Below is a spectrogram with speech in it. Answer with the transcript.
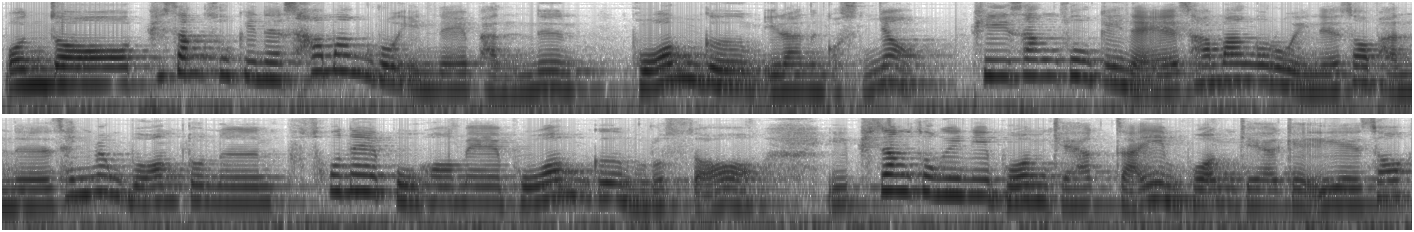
먼저 피상속인의 사망으로 인해 받는 보험금이라는 것은요. 피상속인의 사망으로 인해서 받는 생명보험 또는 손해보험의 보험금으로서 이 피상속인이 보험계약자인 보험계약에 의해서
